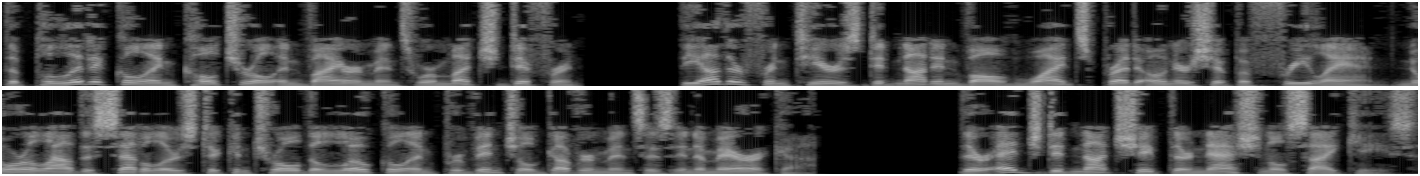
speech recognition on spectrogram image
The political and cultural environments were much different. The other frontiers did not involve widespread ownership of free land nor allow the settlers to control the local and provincial governments as in America. Their edge did not shape their national psyches.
